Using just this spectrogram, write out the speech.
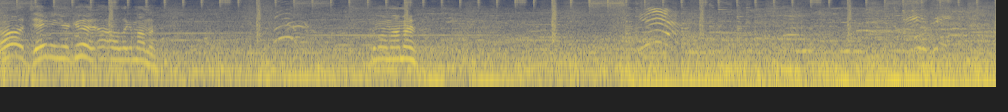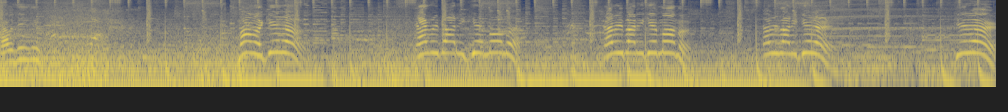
Oh, Jaden, you're good. Uh oh, look at Mama. Come on, Mama. That was easy? Mama, get up! Everybody get mama! Everybody get mama! Everybody get her! Get her!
